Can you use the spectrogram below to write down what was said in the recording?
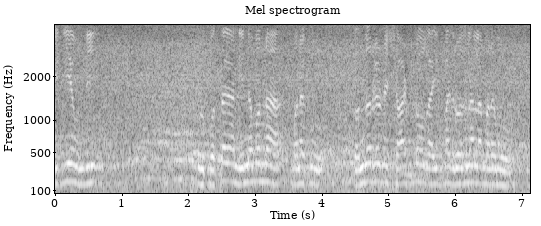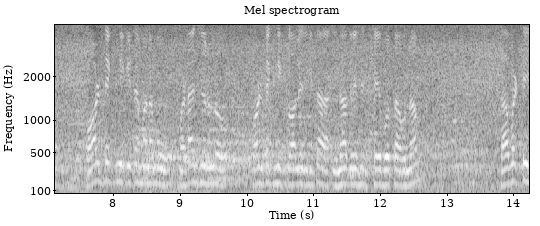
ఐటీఏ ఉంది. ఇప్పుడు కొత్తగా నిన్న మొన్న మనకు తొందరలోనే షార్ట్లో ఒక ఐదు పది రోజులలో మనము పాలిటెక్నిక్ గిట మనము పటాన్చెరులో పాలిటెక్నిక్ కాలేజ్ గిట ఇనాగ్రేషన్ చేయబోతా ఉన్నాం. కాబట్టి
